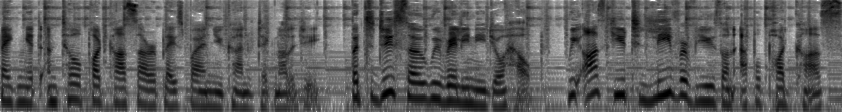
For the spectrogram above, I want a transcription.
making it until podcasts are replaced by a new kind of technology. But to do so, we really need your help. We ask you to leave reviews on Apple Podcasts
